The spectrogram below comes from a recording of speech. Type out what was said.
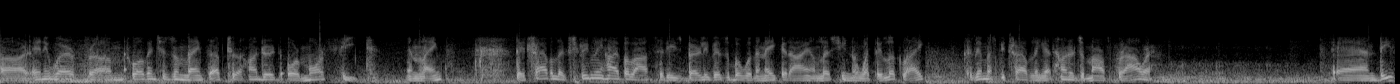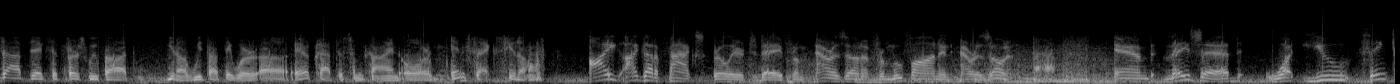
are anywhere from 12 inches in length up to 100 or more feet in length. They travel at extremely high velocities, barely visible with the naked eye unless you know what they look like, because they must be traveling at hundreds of miles per hour. And these objects, at first we thought, you know, we thought they were uh, aircraft of some kind or insects, you know. I, I got a fax earlier today from Arizona, from MUFON in Arizona. Uh-huh. And they said what you think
